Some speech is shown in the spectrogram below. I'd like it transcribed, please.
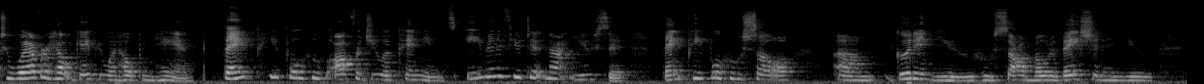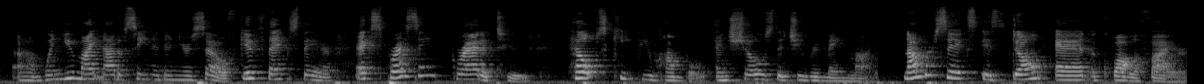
to whoever helped gave you a helping hand. Thank people who've offered you opinions, even if you did not use it. Thank people who saw um, good in you, who saw motivation in you. Um, when you might not have seen it in yourself. Give thanks there. Expressing gratitude helps keep you humble and shows that you remain modest. Number six is don't add a qualifier.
